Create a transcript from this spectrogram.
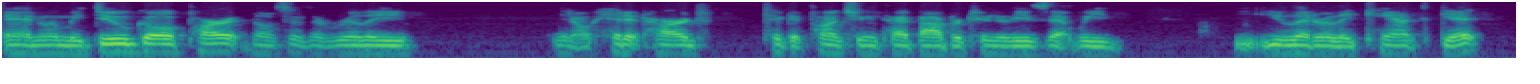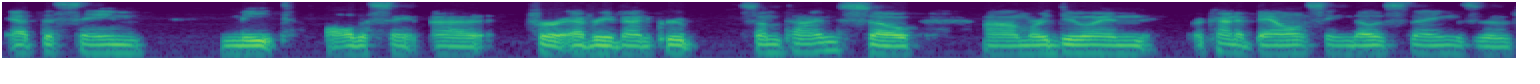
and when we do go apart, those are the really, you know, hit it hard ticket punching type opportunities that we you literally can't get at the same meet all the same uh, for every event group sometimes. So um, we're doing we're kind of balancing those things of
